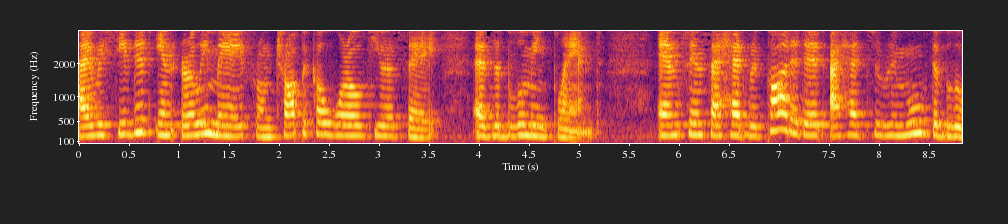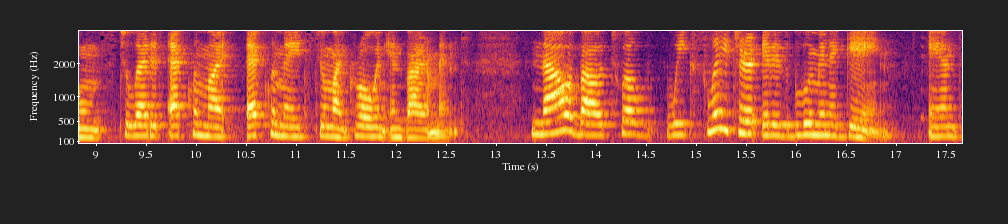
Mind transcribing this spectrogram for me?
I received it in early May from Tropical World USA as a blooming plant. And since I had repotted it, I had to remove the blooms to let it acclimate, acclimate to my growing environment. Now about 12 weeks later, it is blooming again. And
